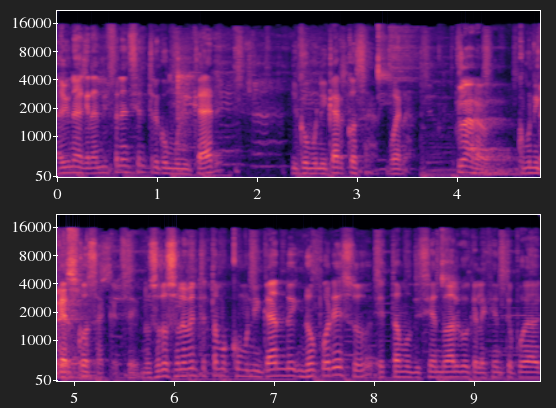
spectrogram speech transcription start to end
hay una gran diferencia entre comunicar y comunicar cosas buenas. Claro. Comunicar eso. cosas, ¿cachai? Nosotros solamente estamos comunicando y no por eso estamos diciendo algo que la gente pueda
